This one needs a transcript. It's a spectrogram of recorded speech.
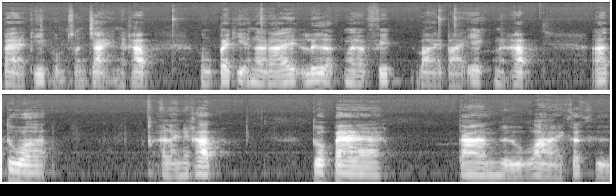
แปรที่ผมสนใจนะครับ ผมไปที่ Analyze เลือกนะครับ Fit by by x นะครับตัวอะไรนะครับ ตัวแปรตามหรือ y ก็คือ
